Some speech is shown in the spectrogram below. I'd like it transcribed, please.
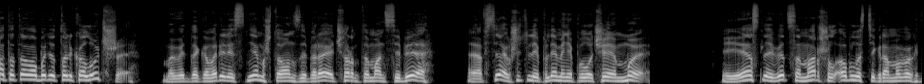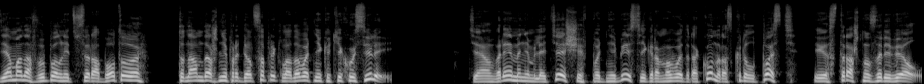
от этого будет только лучше. Мы ведь договорились с ним, что он забирает черный туман себе, а всех жителей племени получаем мы. Если вице-маршал области громовых демонов выполнит всю работу, то нам даже не придётся прикладывать никаких усилий. Тем временем летящий в поднебесье громовой дракон раскрыл пасть и страшно заревел.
